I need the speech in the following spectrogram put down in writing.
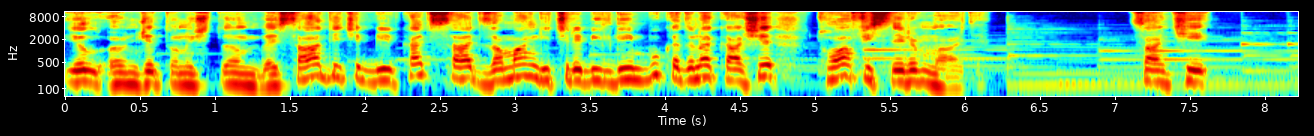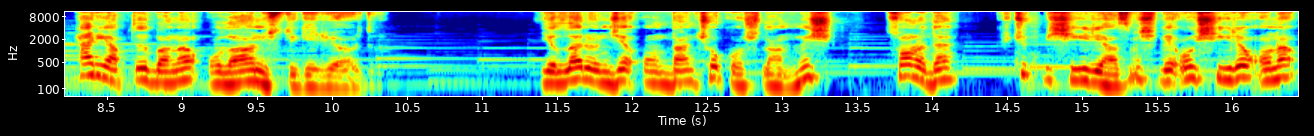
yıl önce tanıştığım ve sadece birkaç saat zaman geçirebildiğim bu kadına karşı tuhaf hislerim vardı. Sanki her yaptığı bana olağanüstü geliyordu. Yıllar önce ondan çok hoşlanmış, sonra da küçük bir şiir yazmış ve o şiiri ona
